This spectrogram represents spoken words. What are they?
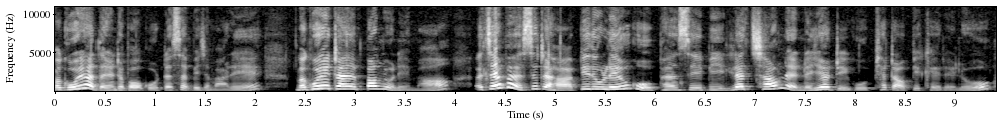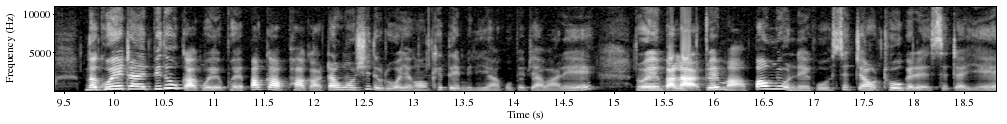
မကွေးရတဲ့တပုတ်ကိုတက်ဆက်ပေးကြပါတယ်။မကွေးတိုင်းပေါ့မြို့နယ်မှာအကြမ်းဖက်စစ်တပ်ဟာပြည်သူလေးဦးကိုဖမ်းဆီးပြီးလက်ချောင်းနဲ့နရက်တွေကိုဖျက်တောက်ပစ်ခဲ့တယ်လို့ မကွေးတိုင်းပြည်သူ့ကာကွယ်အဖွဲ့ပကဖကတာဝန်ရှိသူတို့ကရန်ကုန်ခေတ်သစ်မီဒီယာကိုပြပြပါဗျ။နိုဝင်ဘာလအတွင်းမှာပေါ့မြို့နယ်ကိုစစ်ကြောင်းထိုးခဲ့တဲ့စစ်တပ်ရဲ့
